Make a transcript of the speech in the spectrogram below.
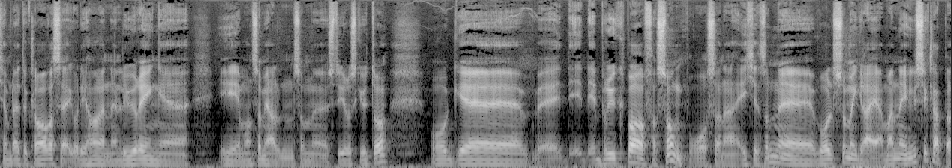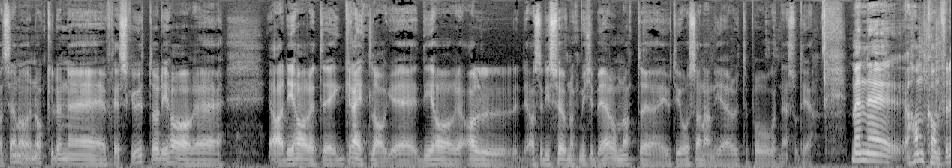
kommer de til å klare seg. Og de har en, en luring i Monsamjelden som styrer skuta. Og eh, det er brukbar fasong på Åsane. Ikke sånn eh, voldsomme greier. Men Husekleppen ser noenlunde frisk ut, og de har eh, ja, de har et eh, greit lag. Eh, De har all Altså, de sover nok mye bedre om natta ute i Åsane enn de gjør ute på Ågotnes for tida. Men eh, HamKam, for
